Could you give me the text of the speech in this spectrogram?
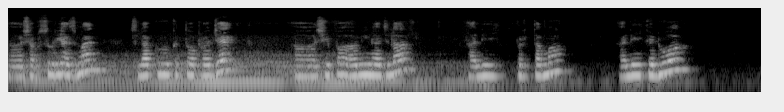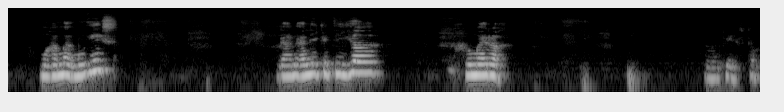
uh, Syamsuri Azman selaku ketua projek, uh, Syifa Auni Najla ahli pertama, ahli kedua Muhammad Muiz dan ahli ketiga Humairah. Okey, stop.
